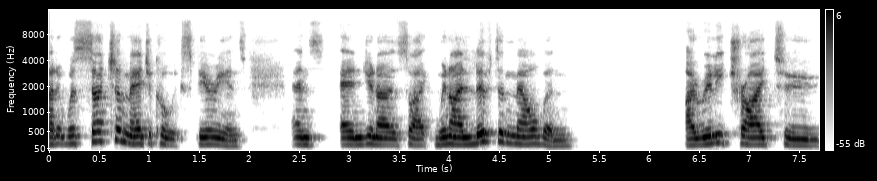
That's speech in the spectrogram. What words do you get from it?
But it was such a magical experience. And, and, you know, it's like when I lived in Melbourne, I really tried to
